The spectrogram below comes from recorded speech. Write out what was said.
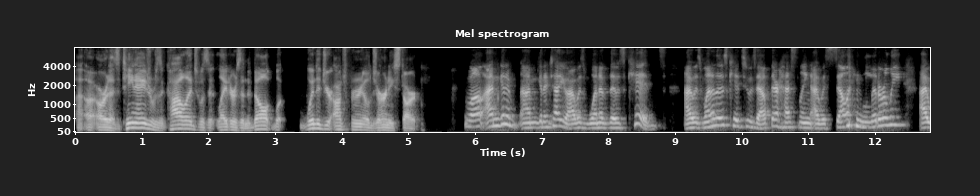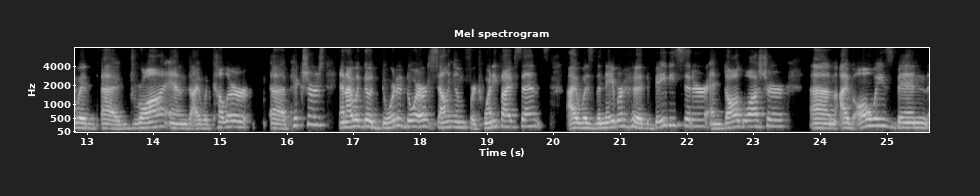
uh, or as a teenager? Was it college? Was it later as an adult? What when did your entrepreneurial journey start? Well, I'm gonna I'm gonna tell you, I was one of those kids. I was one of those kids who was out there hustling. I was selling literally, I would uh, draw and I would color uh, pictures and I would go door to door selling them for 25 cents. I was the neighborhood babysitter and dog washer. Um, I've always been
